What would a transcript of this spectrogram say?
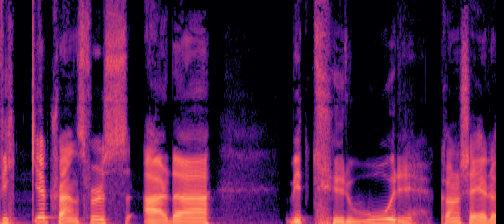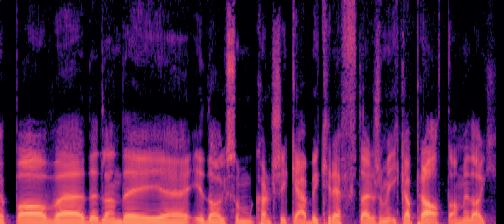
hvilke transfers er det vi tror kan skje i løpet av Deadland deadline day eh, i dag, som kanskje ikke er bekrefta, eller som vi ikke har prata om i dag?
